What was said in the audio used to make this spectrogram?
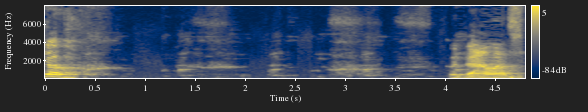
Go. Good balance.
